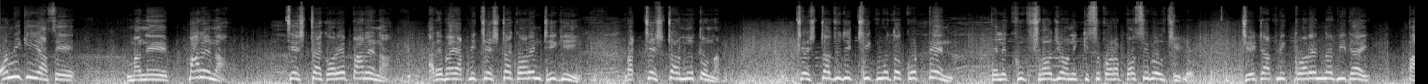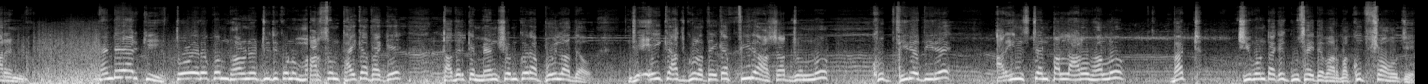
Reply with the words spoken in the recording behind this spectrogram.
অনেকেই আছে মানে পারে না। চেষ্টা করে, পারে না। আরে ভাই, আপনি চেষ্টা করেন ঠিকই বাট চেষ্টার মতো না। চেষ্টা যদি ঠিক মতো করতেন, তাহলে খুব সহজে অনেক কিছু করা পসিবল ছিল। যেটা আপনি করেন না বিধায় পারেন না। হ্যান্ডে আর কি, তো এরকম ধরনের যদি কোনো মার্সন থাইকা থাকে, তাদেরকে মেনশন করে বইলা দাও, যে এই কাজগুলো থেকে ফিরে আসার জন্য খুব ধীরে ধীরে আর ইনস্ট্যান্ট পারলে আরও ভালো বাট জীবনটাকে গুছাইতে পারবা খুব সহজে।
